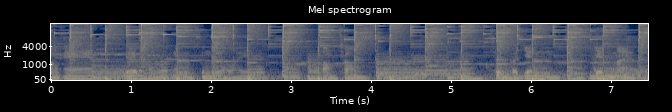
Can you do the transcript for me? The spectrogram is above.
ช่องแอร์เดิมของรถนะครับ ซึ่งเหลือไว้สองช่อง ซึ่งก็เย็นเย็นมากเลย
